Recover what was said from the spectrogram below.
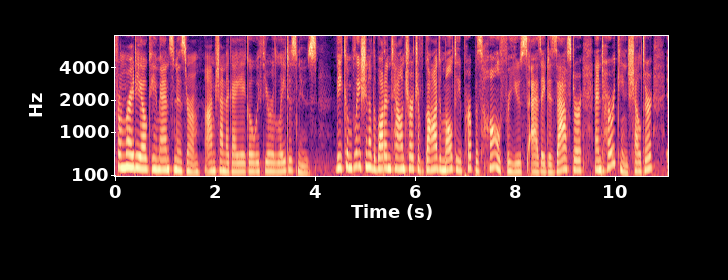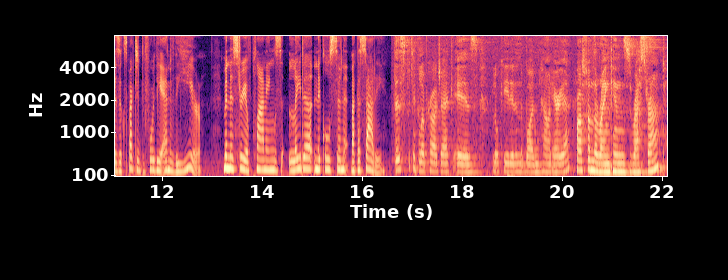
From Radio Cayman's newsroom, I'm Shanda Gallego with your latest news. The completion of the Bodden Town Church of God multi-purpose hall for use as a disaster and hurricane shelter is expected before the end of the year. Ministry of Planning's Leda Nicholson Makasari. This particular project is located in the Bodden Town area, across from the Rankins restaurant.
